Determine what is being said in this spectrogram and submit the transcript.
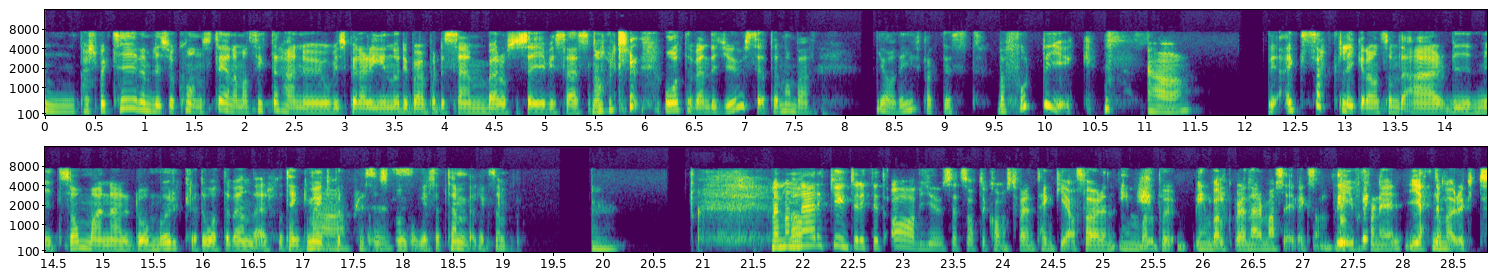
mm, perspektiven blir så konstiga när man sitter här nu och vi spelar in och det är början på december och så säger vi så här snart återvänder ljuset och man bara ja det är ju faktiskt vad fort det gick. Ja. Det är exakt likadant som det är vid midsommar när då mörkret återvänder. Så tänker man ju ja, inte på det någon gång i september liksom. Mm. Men man ja. märker ju inte riktigt av ljusets återkomst förrän, tänker jag, förrän inbolk börjar närma sig. Liksom. Det är ju fortfarande jättemörkt.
